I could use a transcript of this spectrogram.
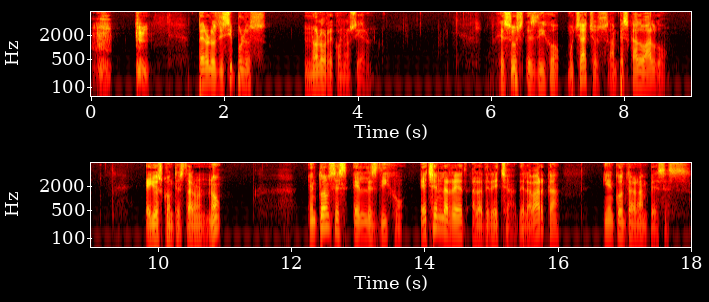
Pero los discípulos no lo reconocieron. Jesús les dijo, muchachos, ¿han pescado algo? Ellos contestaron, no. Entonces él les dijo, echen la red a la derecha de la barca y encontrarán peces.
